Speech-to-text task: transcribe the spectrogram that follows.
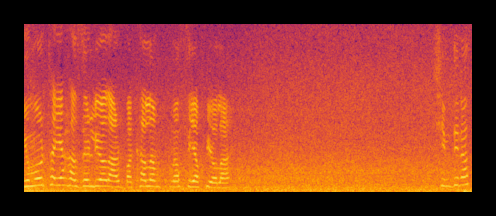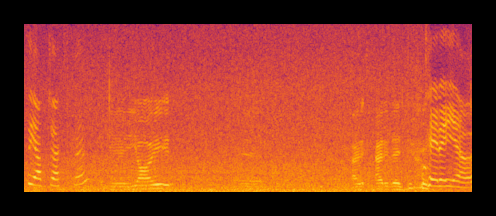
Yumurtayı hazırlıyorlar. Bakalım nasıl yapıyorlar. Şimdi nasıl yapacaksın? E, yağı e, er, erideceğim. Tereyağı.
